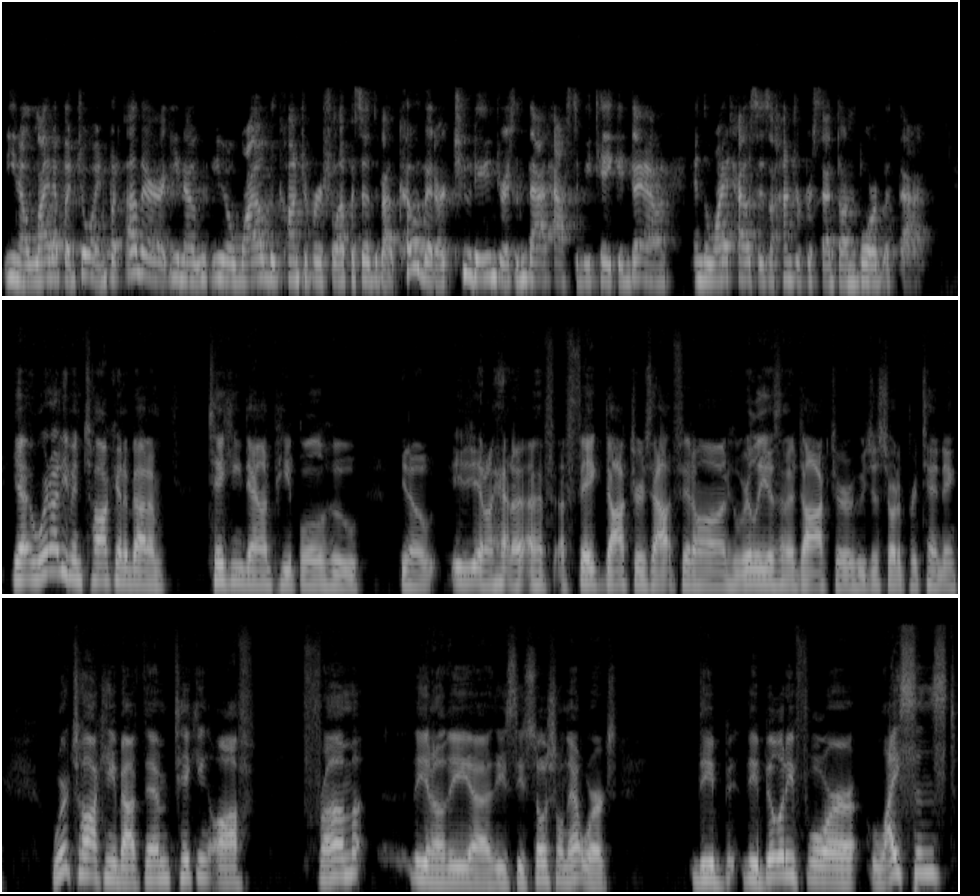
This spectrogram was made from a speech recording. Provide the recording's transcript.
you know light up a joint but other you know you know wildly controversial episodes about covid are too dangerous and that has to be taken down and the white house is 100% on board with that yeah we're not even talking about them taking down people who you know you know had a, a, fake doctor's outfit on who really isn't a doctor who's just sort of pretending. We're talking about them taking off from the you know the uh, these these social networks the the ability for licensed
